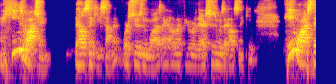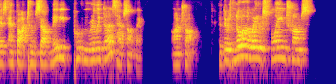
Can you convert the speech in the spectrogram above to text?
and he's watching the Helsinki summit where Susan was. I don't know if you were there. Susan was at Helsinki. He watched this and thought to himself, maybe Putin really does have something on Trump. That there was no other way to explain Trump's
